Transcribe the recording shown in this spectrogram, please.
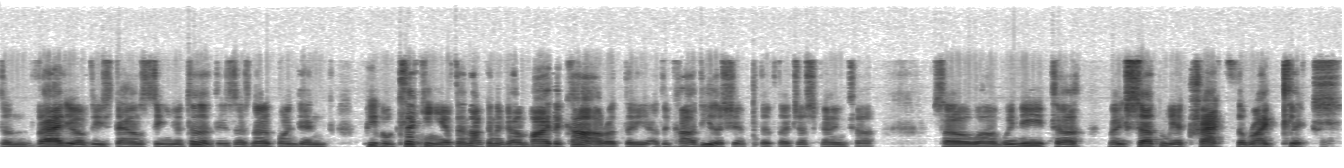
the value of these downstream utilities. There's no point in people clicking if they're not going to go and buy the car at the at the car dealership if they're just going to. So uh, we need to make certain we attract the right clicks.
